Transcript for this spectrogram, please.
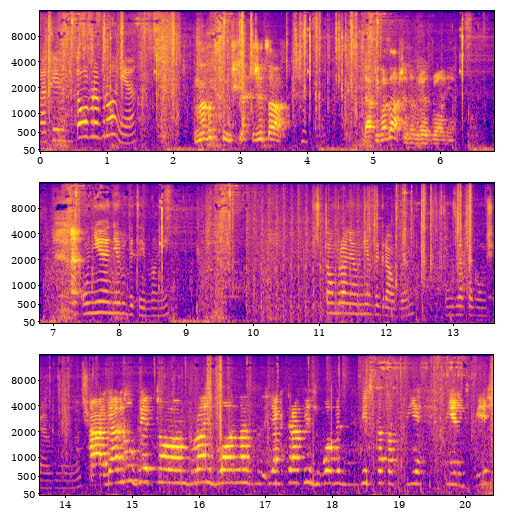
Jakie dobre bronie. No to ty myślę, że co? Dafi ma zawsze dobre bronie. O nie, nie lubię tej broni. Z tą bronią nie wygrałbym, więc dlatego musiałem wymienić. A ja lubię tą broń, bo ona z- jak trafię z głowy z bliska, to pije, pije 200.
